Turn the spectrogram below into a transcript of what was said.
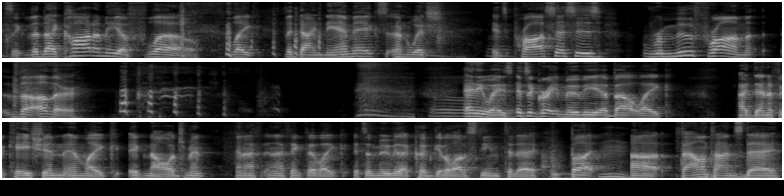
It's like the dichotomy of flow, like the dynamics in which its processes removed from the other. Anyways, it's a great movie about like identification and like acknowledgement. And I, and I think that like it's a movie that could get a lot of steam today. But uh, Valentine's Day,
